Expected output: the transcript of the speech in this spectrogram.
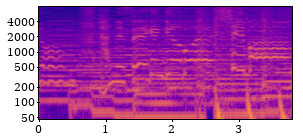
足。咱的世间行袂失望，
